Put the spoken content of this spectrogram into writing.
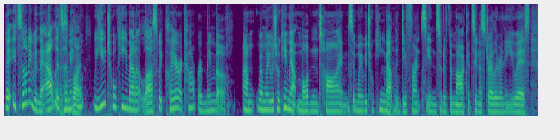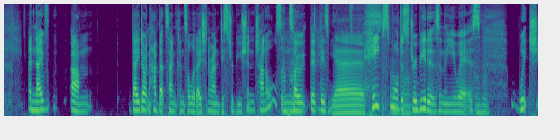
But it's not even the outlets. I mean, w- were you talking about it last week, Claire? I can't remember. Um, when we were talking about modern times and we were talking about Mm-hmm. the difference in sort of the markets in Australia and the US, and they've um, they don't have that same consolidation around distribution channels, and so there, there's yes heaps more Mhm. distributors in the US. Which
